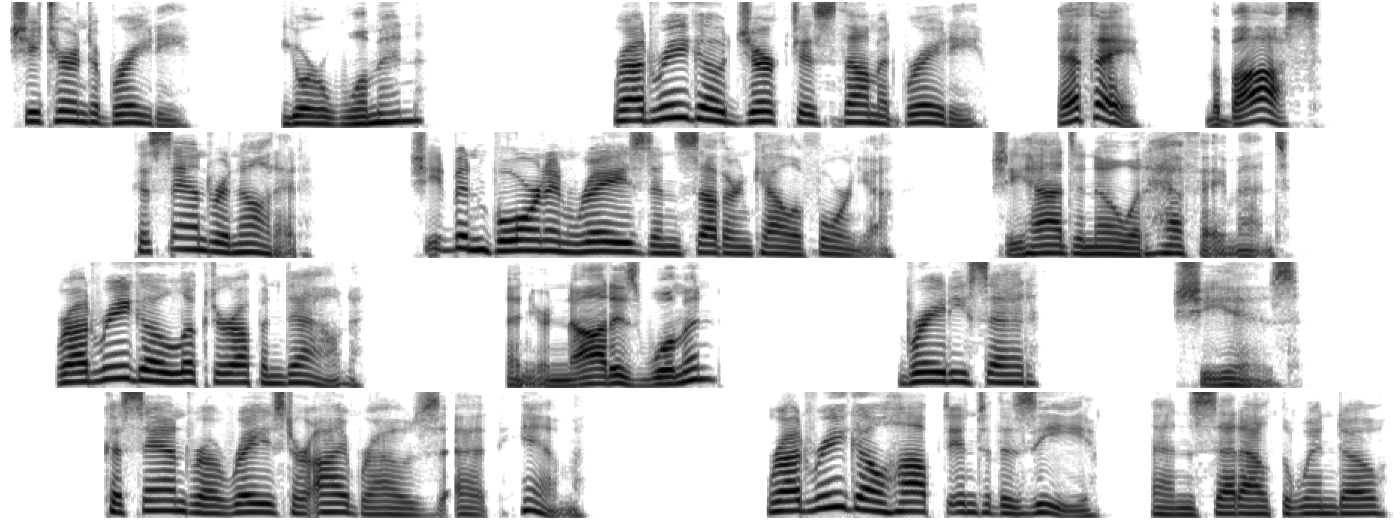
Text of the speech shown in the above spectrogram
She turned to Brady. Your woman? Rodrigo jerked his thumb at Brady. Jefe, the boss. Cassandra nodded. She'd been born and raised in Southern California. She had to know what Jefe meant. Rodrigo looked her up and down. And you're not his woman? Brady said, She is. Cassandra raised her eyebrows at him. Rodrigo hopped into the Z and set out the window.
